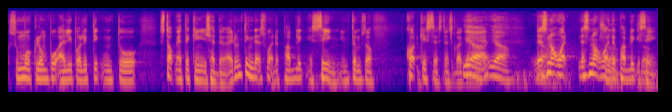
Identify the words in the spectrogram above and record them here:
semua kelompok ahli politik untuk stop attacking each other. I don't think that's what the public is saying in terms of court cases dan sebagainya. Ya, ya. That's not what that's not what the public is saying,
